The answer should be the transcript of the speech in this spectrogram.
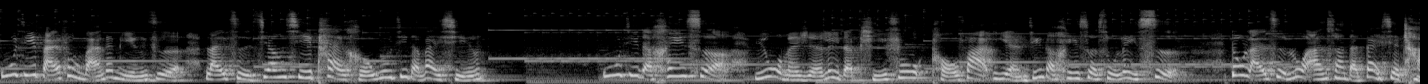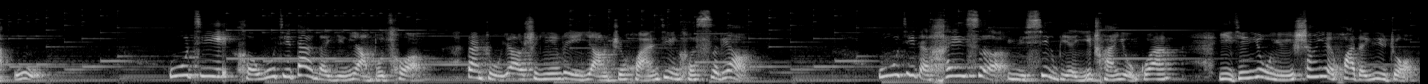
乌鸡白凤丸的名字来自江西太和乌鸡的外形。乌鸡的黑色与我们人类的皮肤、头发、眼睛的黑色素类似，都来自酪氨酸的代谢产物。乌鸡和乌鸡蛋的营养不错，但主要是因为养殖环境和饲料。乌鸡的黑色与性别遗传有关，已经用于商业化的育种。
